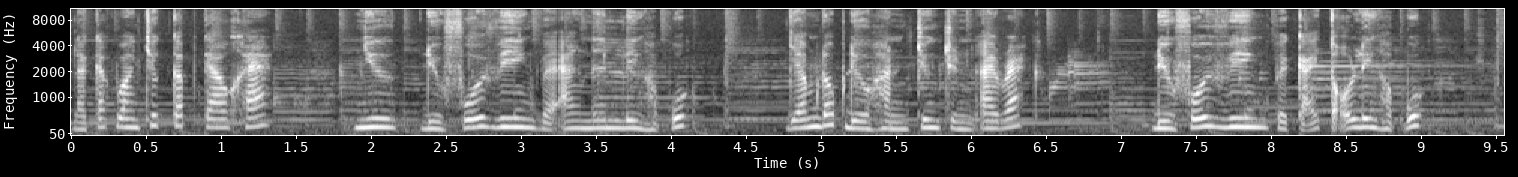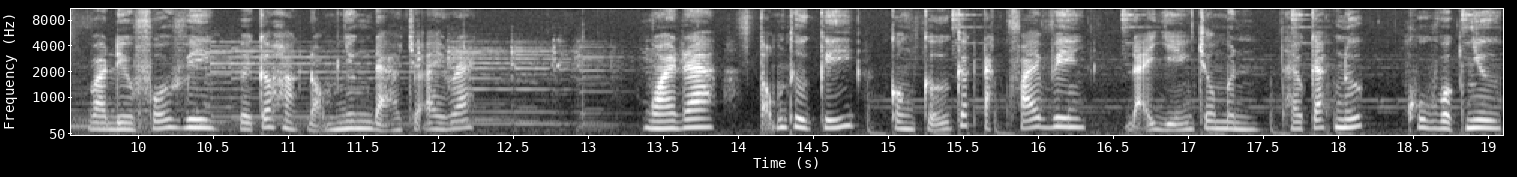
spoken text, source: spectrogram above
là các quan chức cấp cao khác như điều phối viên về an ninh Liên Hợp Quốc, giám đốc điều hành chương trình Iraq, điều phối viên về cải tổ Liên Hợp Quốc và điều phối viên về các hoạt động nhân đạo cho Iraq. Ngoài ra, Tổng thư ký còn cử các đặc phái viên đại diện cho mình theo các nước, khu vực như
